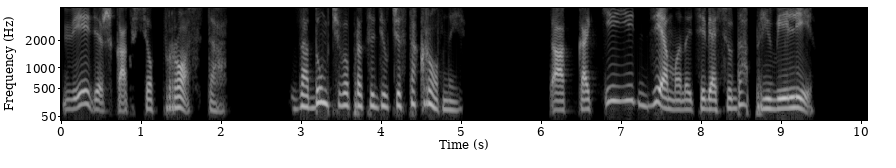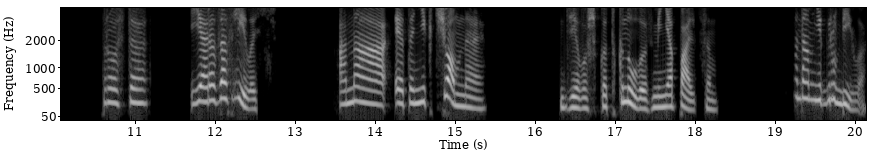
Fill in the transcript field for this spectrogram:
«Видишь, как все просто!» Задумчиво процедил чистокровный. «Так какие демоны тебя сюда привели?» «Просто я разозлилась. Она это никчемная!» Девушка ткнула в меня пальцем. Она мне грубила.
